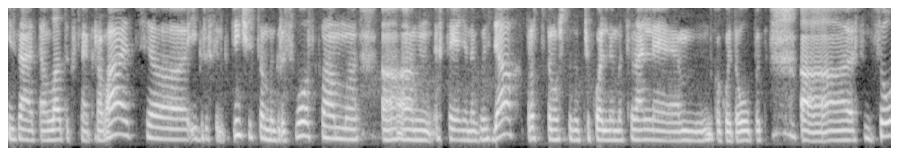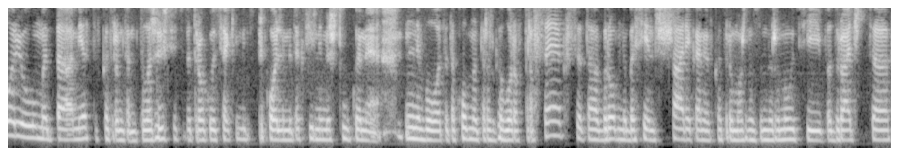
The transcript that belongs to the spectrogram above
не знаю, там латексная кровать, э, игры с электричеством, игры с воском, стояние на гвоздях, просто потому что это прикольный эмоциональный какой-то опыт. А, сенсориум — это место, в котором там, ты ложишься, тебя трогают всякими прикольными тактильными штуками. Вот. Это комната разговоров про секс, это огромный бассейн с шариками, в который можно занырнуть и подурачиться,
